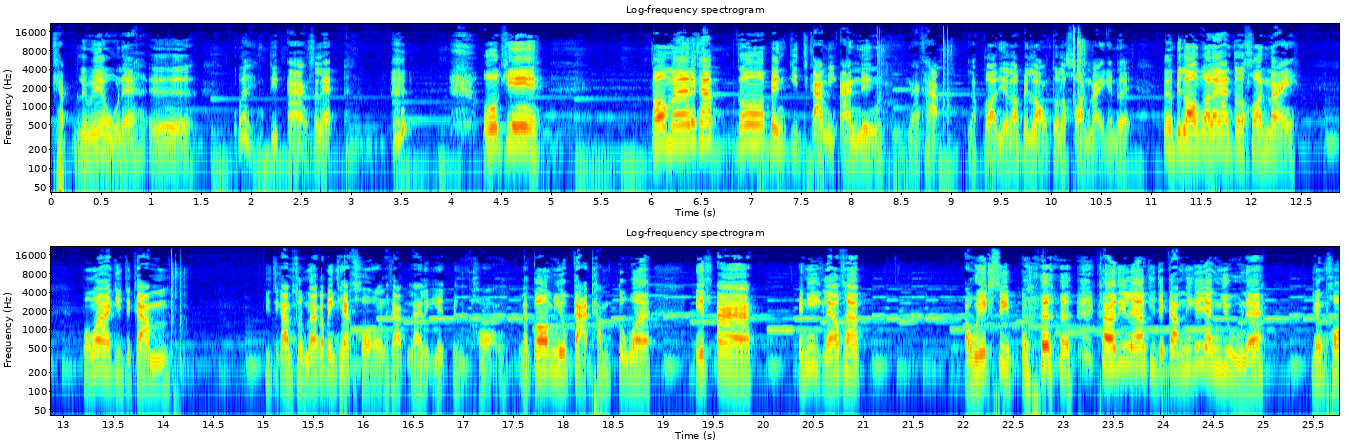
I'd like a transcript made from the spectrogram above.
แคปเลเวลนะ เออโอ้ยติดอ่างซะแล้ว โอเค ต่อมานะครับ ก็เป็นกิจกรรมอีกอันหนึ่งนะครับ แล้วก็เดี๋ยวเราไปลองตัวละครใหม่กันด้วย เออไปลองก่อนแล้วกันตัวละครใหม่ เพราะว่ากิจกรรม กิจกรรมส่วนมากก็เป็นแค่ของนะครับ รายละเอียดเป็นของ แล้วก็มีโอกาสทำตัว SR ไอ้นี่อีกแล้วครับ Awake 10คราวที่แล้วกิจกรรมนี้ก็ยังอยู่นะ ยังพอ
